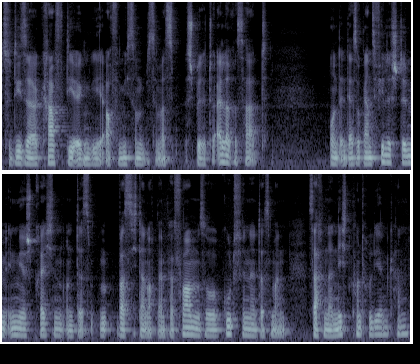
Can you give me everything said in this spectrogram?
zu dieser Kraft, die irgendwie auch für mich so ein bisschen was Spirituelleres hat und in der so ganz viele Stimmen in mir sprechen und das, was ich dann auch beim Performen so gut finde, dass man Sachen dann nicht kontrollieren kann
